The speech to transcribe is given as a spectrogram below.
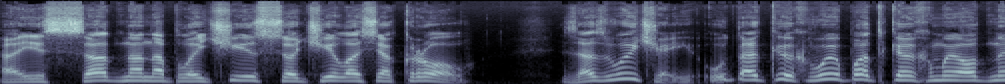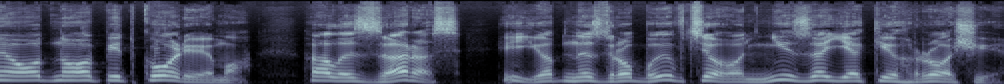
а із садна на плечі сочилася кров. Зазвичай у таких випадках ми одне одного підколюємо, але зараз я б не зробив цього ні за які гроші.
